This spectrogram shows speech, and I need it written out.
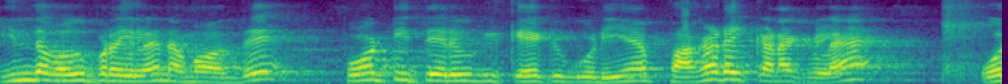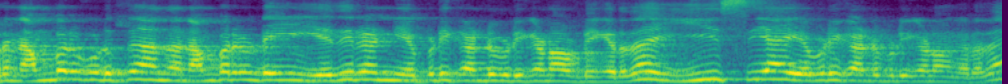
இந்த வகுப்பறையில் நம்ம வந்து போட்டித் தேர்வுக்கு கேட்கக்கூடிய பகடை கணக்கில் ஒரு நம்பர் கொடுத்து அந்த நம்பருடைய எதிரன் எப்படி கண்டுபிடிக்கணும் அப்படிங்கிறத ஈஸியாக எப்படி கண்டுபிடிக்கணுங்கிறத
